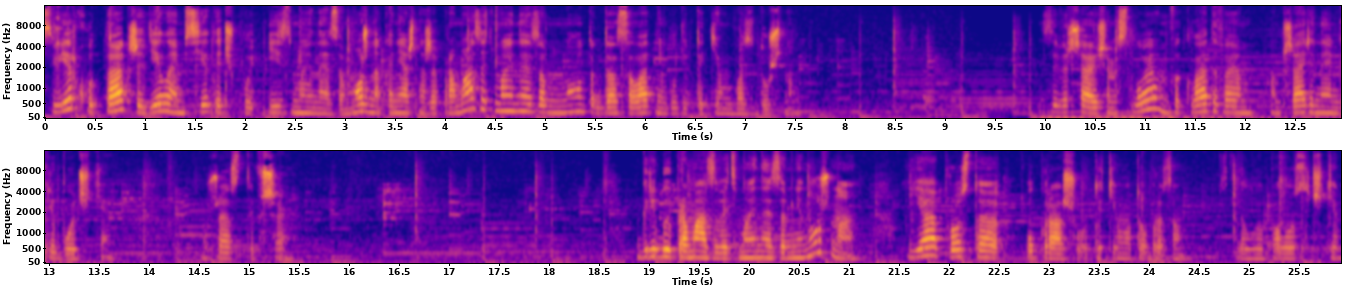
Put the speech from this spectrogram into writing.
Сверху также делаем сеточку из майонеза. Можно, конечно же, промазать майонезом, но тогда салат не будет таким воздушным. Завершающим слоем выкладываем обжаренные грибочки, уже остывшие. Грибы промазывать майонезом не нужно, я просто украшу вот таким вот образом, сделаю полосочки.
